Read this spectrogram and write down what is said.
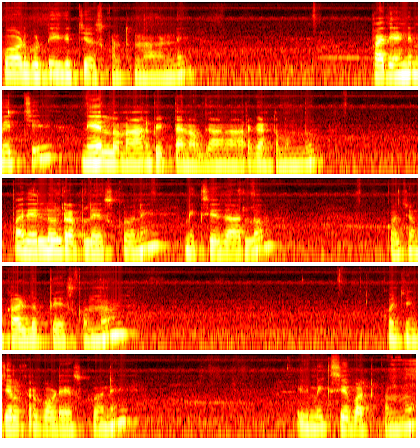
కోడిగుడ్డు ఎగిరి చేసుకుంటున్నామండి. పది ఎండుమిర్చి నీళ్ళలో నానబెట్టాను ఒక అరగంట ముందు. పది ఎల్లుల్లి రప్పులు వేసుకొని మిక్సీ జార్లో కొంచెం కళ్ళుప్పు వేసుకుందాం. కొంచెం జీలకర్ర కూడా వేసుకొని ఇది మిక్సీ పట్టుకుందాం.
